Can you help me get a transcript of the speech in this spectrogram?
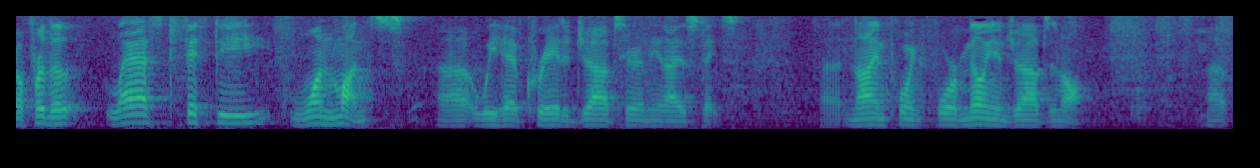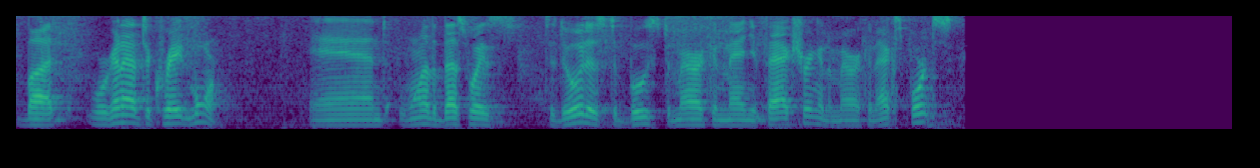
know, for the last 51 months, uh, we have created jobs here in the United States, Uh, 9.4 million jobs in all. Uh, But we're going to have to create more. And one of the best ways to do it is to boost American manufacturing and American exports.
